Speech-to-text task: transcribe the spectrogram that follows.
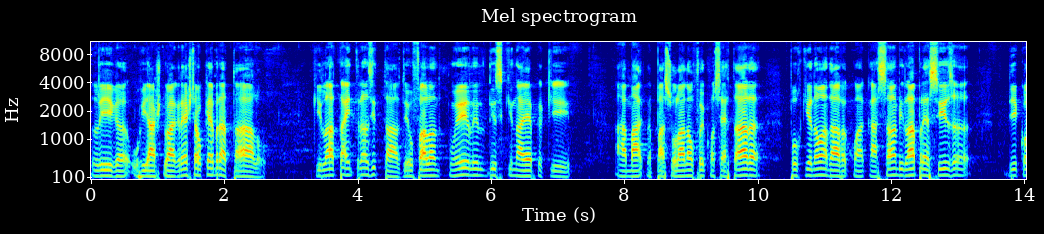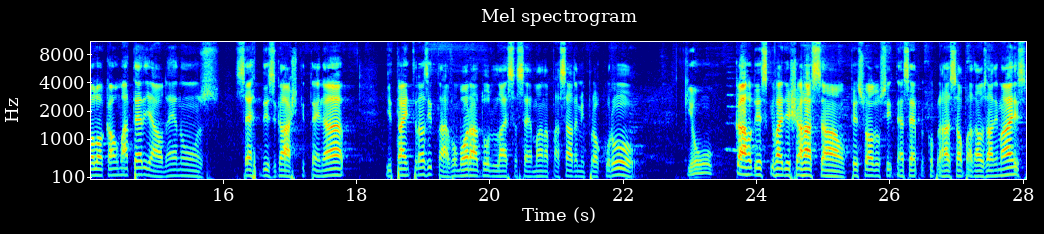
liga o Riacho do Agreste ao Quebratalo, que lá está intransitado. Eu falando com ele, ele disse que na época que a máquina passou lá não foi consertada, porque não andava com a caçamba e lá precisa de colocar o material, né, nos certo desgaste que tem lá e está intransitável. Um morador lá essa semana passada me procurou que um carro desse que vai deixar ração, o pessoal do sítio nessa época compra ração para dar aos animais,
